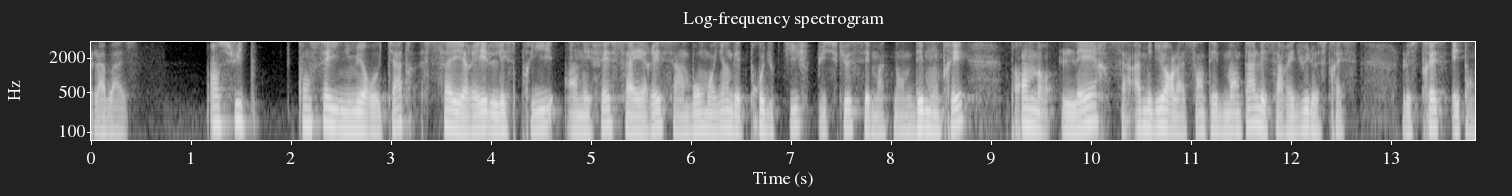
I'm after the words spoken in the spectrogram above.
la base. Ensuite, conseil numéro 4, s'aérer l'esprit. En effet, s'aérer, c'est un bon moyen d'être productif puisque c'est maintenant démontré. Prendre l'air, ça améliore la santé mentale et ça réduit le stress. Le stress étant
